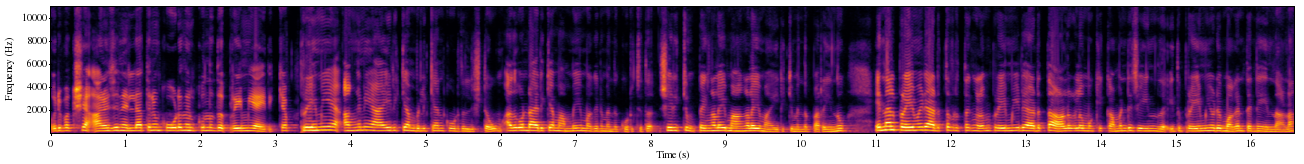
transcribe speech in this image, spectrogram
ഒരുപക്ഷെ അനുജൻ എല്ലാത്തിനും കൂടെ നിൽക്കുന്നത് പ്രേമിയായിരിക്കാം. പ്രേമിയെ അങ്ങനെയായിരിക്കാം വിളിക്കാൻ കൂടുതൽ ഇഷ്ടവും. അതുകൊണ്ടായിരിക്കാം അമ്മയും മകനും എന്ന് കുറിച്ചത് ശരിക്കും പെങ്ങളെയും മാങ്ങളെയും ആയിരിക്കുമെന്ന് പറയുന്നു. എന്നാൽ പ്രേമിയുടെ അടുത്ത വൃത്തങ്ങളും പ്രേമിയുടെ അടുത്ത ആളുകളും ഒക്കെ കമന്റ് ചെയ്യുന്നത് ഇത് പ്രേമിയുടെ മകൻ തന്നെ എന്നാണ്.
